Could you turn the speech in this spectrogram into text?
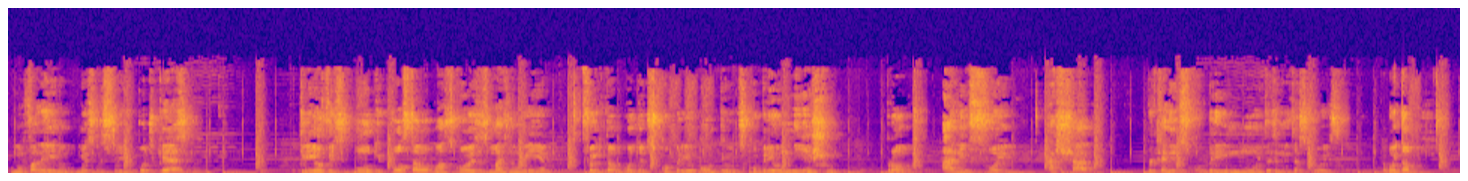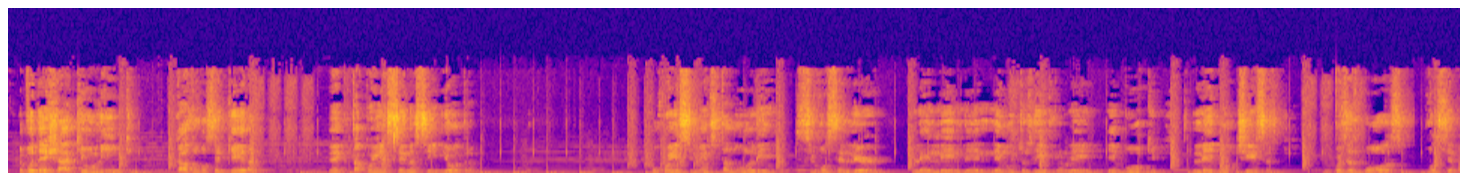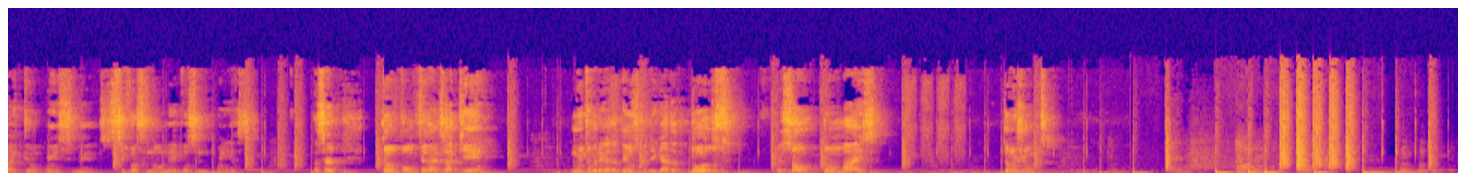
como eu falei no começo desse podcast, criei o Facebook, postava algumas coisas, mas não ia. Foi então quando eu descobri o conteúdo, descobri o nicho, pronto, ali foi a chave. Porque ali eu descobri muitas e muitas coisas. Tá bom? Então, eu vou deixar aqui o link, caso você queira, né, que tá conhecendo assim, e outra. O conhecimento está no ler. Se você ler, lê, lê, lê, lê muitos livros, lê e-book, lê notícias, coisas boas, você vai ter um conhecimento. Se você não lê, você não conhece. Tá certo? Então vamos finalizar aqui. Muito obrigado a Deus, obrigado a todos. Pessoal, tamo mais. Tamo junto.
